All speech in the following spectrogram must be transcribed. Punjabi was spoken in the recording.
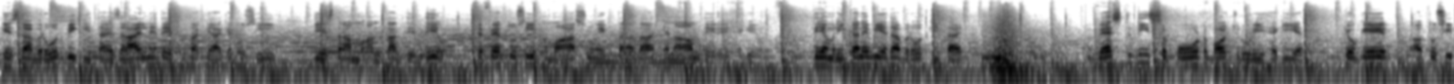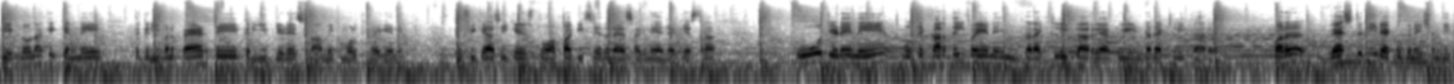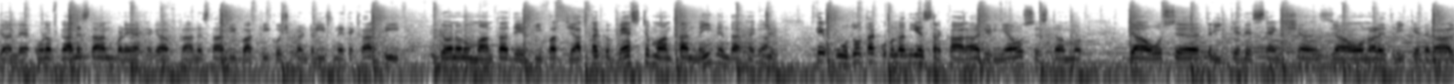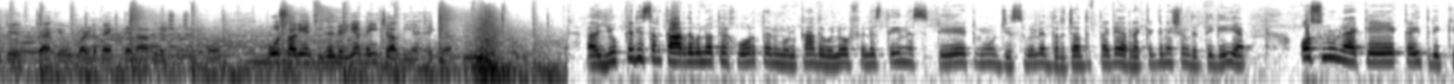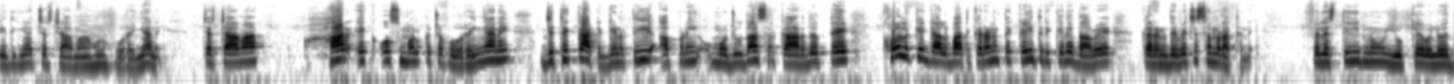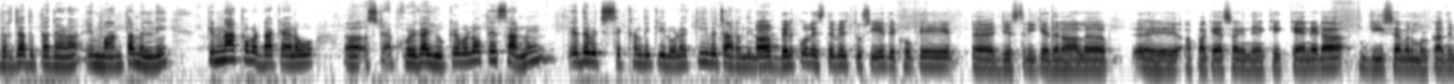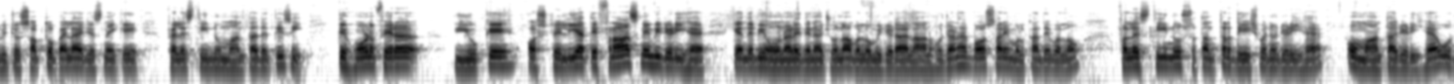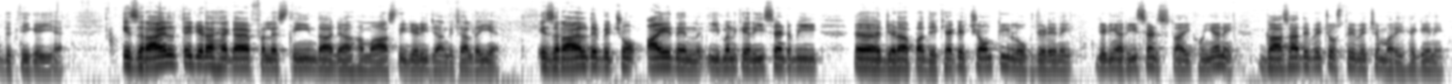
ਇਸ ਦਾ ਵਿਰੋਧ ਵੀ ਕੀਤਾ। ਇਜ਼ਰਾਈਲ ਨੇ ਤੇ ਇੱਥੋਂ ਤੱਕ ਕਿਹਾ ਕਿ ਤੁਸੀਂ ਜੇ ਇਸ ਤਰ੍ਹਾਂ ਮਾਨਤਾ ਦਿੰਦੇ ਹੋ ਤੇ ਫਿਰ ਤੁਸੀਂ ਹਮਾਸ ਨੂੰ ਇੱਕ ਤਰ੍ਹਾਂ ਦਾ ਇਨਾਮ ਦੇ ਰਹੇ ਹੈਗੇ ਹੋ। ਤੇ ਅਮਰੀਕਾ ਨੇ ਵੀ ਇਹਦਾ ਵਿਰੋਧ ਕੀਤਾ ਹੈ। ਵੈਸਟ ਦੀ ਸਪੋਰਟ ਬਹੁਤ ਜ਼ਰੂਰੀ ਹੈਗੀ ਹੈ, ਕਿਉਂਕਿ ਤੁਸੀਂ ਦੇਖ ਲਓ ਨਾ ਕਿ ਕਿੰਨੇ ਤਕਰੀਬਨ 65 ਦੇ ਕਰੀਬ ਜਿਹੜੇ ਇਸਲਾਮਿਕ ਮੁਲਕ ਹੈਗੇ ਨੇ। ਤੁਸੀਂ ਕਿਹਾ ਸੀ ਕਿ ਇਸ ਤੋਂ ਆਪਾਂ ਕੀ ਸੇਧ ਲੈ ਸਕਦੇ ਹਾਂ ਜਾਂ ਕਿਸ ਤਰ੍ਹਾਂ। ਉਹ ਜਿਹੜੇ ਨੇ, ਉਹ ਤੇ ਕਰਦੇ ਹੀ ਪਏ ਨੇ ਡਾਇਰੈਕਟਲੀ ਕਰ ਰਿਹਾ, ਕੋਈ ਇਨਡਾਇਰੈਕਟਲੀ ਕਰ ਰਿਹਾ। ਪਰ ਵੈਸਟ ਦੀ ਰੈਕੋਗਨੀਸ਼ਨ ਦੀ ਗੱਲ ਹੈ। ਹੁਣ ਅਫਗਾਨਿਸਤਾਨ ਬਣਿਆ ਹੈਗਾ। ਅਫਗਾਨਿਸਤਾਨ ਦੀ ਬਾਕੀ ਕੁਝ ਕੰਟਰੀਜ਼ ਨੇ ਤੇ ਕਰਤੀ ਕਿ ਉਹਨਾਂ ਨੂੰ ਮਾਨਤਾ ਦੇਤੀ ਪਰ ਜਦ ਤੱਕ ਵੈਸਟ ਮਾਨਤਾ ਨਹੀਂ ਦਿੰਦਾ ਹੈਗਾ ਤੇ ਉਦੋਂ ਤੱਕ ਉਹਨਾਂ ਦੀਆਂ ਸਰਕਾਰਾਂ ਜਿਹੜੀਆਂ ਉਹ ਸਿਸਟਮ ਜਾਂ ਉਸ ਤਰੀਕੇ ਦੇ ਸੈਂਕਸ਼ਨਸ ਜਾਂ ਆਉਣ ਵਾਲੇ ਤਰੀਕੇ ਦੇ ਨਾਲ ਜੇ ਚਾਹੇ ਉਹ ਵਰਲਡ ਬੈਂਕ ਦੇ ਨਾਲ ਰਿਲੇਸ਼ਨਸ਼ਿਪ ਹੋਣ ਉਹ ਸਾਰੀਆਂ ਚੀਜ਼ਾਂ ਜਿਹੜੀਆਂ ਨਹੀਂ ਚੱਲਦੀਆਂ ਹੈਗੀਆਂ। ਯੂਕੇ ਦੀ ਸਰਕਾਰ ਦੇ ਵੱਲੋਂ ਤੇ ਹੋਰ ਤਿੰਨ ਮੁਲਕਾਂ ਦੇ ਵੱਲੋਂ ਫਿਲਿਸਤੀਨ ਸਟੇਟ ਨੂੰ ਜਿਸ ਵੇਲੇ ਦਰਜਾ ਦਿੱਤਾ ਗਿਆ ਰੈਕਗਨੀਸ਼ਨ ਦਿੱਤੀ ਗਈ ਹੈ। ਉਸ ਨੂੰ ਲੈ ਕੇ ਕਈ ਤਰੀਕੇ ਦੀਆਂ ਚਰਚਾਵਾਂ ਹੁਣ ਹੋ ਰਹੀਆਂ ਨੇ। ਚਰਚਾਵਾਂ ਹਰ ਇੱਕ ਉਸ ਮੁਲਕ 'ਚ ਹੋ ਰਹੀਆਂ ਨੇ, ਜਿੱਥੇ ਘੱਟ ਗਿਣਤੀ ਆਪਣੀ ਮੌਜੂਦਾ ਸਰਕਾਰ ਦੇ ਉੱਤੇ ਖੁੱਲ੍ਹ ਕੇ ਗੱਲਬਾਤ ਕਰਨ ਤੇ ਕਈ ਤਰੀਕੇ ਦੇ ਦਾਅਵੇ ਕਰਨ ਦੇ ਵਿੱਚ ਸਮਰੱਥ ਨੇ। ਫਿਲਸਤੀਨ ਨੂੰ ਯੂਕੇ ਵੱਲੋਂ ਇਹ ਦਰਜਾ ਦਿੱਤਾ ਜਾਣਾ, ਇਹ ਮਾਨਤਾ ਮਿਲਣੀ ਕਿੰਨਾ ਕੁ ਵੱਡਾ ਕਹਿ ਲਓ ਸਟੈਪ ਹੋਏਗਾ ਯੂਕੇ ਵੱਲੋਂ ਤੇ ਸਾਨੂੰ ਇਹਦੇ ਵਿੱਚ ਸਿੱਖਣ ਦੀ ਕੀ ਲੋੜ ਹੈ ਕੀ ਵਿਚਾਰਨ ਦੀ ਲੋੜ ਅ, ਬਿਲਕੁਲ ਇਸ ਦੇ ਵਿੱਚ ਤੁਸੀਂ ਇਹ ਦੇਖੋ ਕਿ ਜਿਸ ਤਰੀਕੇ ਦੇ ਨਾਲ ਆਪਾਂ ਕਹਿ ਸਕਦੇ ਹਾਂ ਕਿ ਕੈਨੇਡਾ G7 ਮੁਲਕਾਂ ਦੇ ਵਿੱਚੋਂ ਸਭ ਤੋਂ ਪਹਿਲਾ ਹੈ ਜਿਸ ਨੇ ਕਿ ਫਿਲਿਸਤੀਨ ਨੂੰ ਮਾਨਤਾ ਦਿੱਤੀ ਸੀ ਤੇ ਹੁਣ ਫਿਰ ਯੂਕੇ ਆਸਟ੍ਰੇਲੀਆ ਤੇ ਫਰਾਂਸ ਨੇ ਵੀ ਜਿਹੜੀ ਹੈ ਕਹਿੰਦੇ ਵੀ ਆਉਣ ਵਾਲੇ ਦਿਨਾਂ 'ਚ ਉਹਨਾਂ ਵੱਲੋਂ ਵੀ ਜਿਹੜਾ ਐਲਾਨ ਹੋ ਜਾਣਾ ਹੈ। ਬਹੁਤ ਸਾਰੇ ਮੁਲਕਾਂ ਦੇ ਵੱਲੋਂ ਫਲਸਤੀਨ ਨੂੰ ਸੁਤੰਤਰ ਦੇਸ਼ ਵਜੋਂ ਜਿਹੜੀ ਹੈ ਉਹ ਮਾਨਤਾ ਜਿਹੜੀ ਹੈ ਉਹ ਦਿੱਤੀ ਗਈ ਹੈ। ਇਜ਼ਰਾਈਲ ਤੇ ਜਿਹੜਾ ਹੈਗਾ ਫਲਸਤੀਨ ਦਾ ਜਾਂ ਹਮਾਸ ਦੀ ਜਿਹੜੀ ਜੰਗ ਚੱਲ ਰਹੀ ਹੈ ਇਜ਼ਰਾਈਲ ਦੇ ਵਿੱਚੋਂ ਆਏ ਦਿਨ ਈਵਨ ਕਿ ਰੀਸੈਂਟ ਵੀ ਜਿਹੜਾ ਆਪਾਂ ਦੇਖਿਆ ਕਿ 34 ਲੋਕ ਜਿਹੜੇ ਨੇ ਜਿਹੜੀਆਂ ਰੀਸੈਂਟ ਸਟ੍ਰਾਈਕ ਹੋਈਆਂ ਨੇ ਗਾਜ਼ਾ ਦੇ ਵਿੱਚ ਉਸ ਦੇ ਵਿੱਚ ਮਰੇ ਹੈਗੇ ਨੇ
